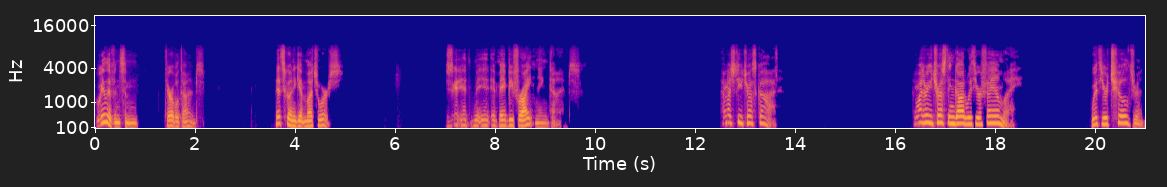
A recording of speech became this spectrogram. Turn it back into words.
We live in some terrible times. It's going to get much worse. It, it, it may be frightening times. How much do you trust God? How much are you trusting God with your family, with your children,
